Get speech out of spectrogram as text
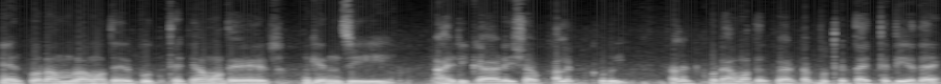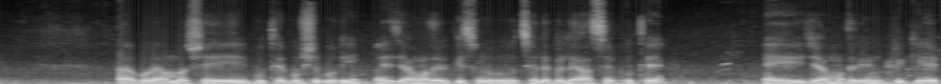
এরপর আমরা আমাদের বুথ থেকে আমাদের গেঞ্জি, আইডি কার্ড এইসব কালেক্ট করি। কালেক্ট করে আমাদেরকে একটা বুথের দায়িত্ব দিয়ে দেয়। তারপরে আমরা সেই বুথে বসে পড়ি। এই যে আমাদের কিছু ছেলেপেলে আছে বুথে। এই যে আমাদের এন্ট্রি গেট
